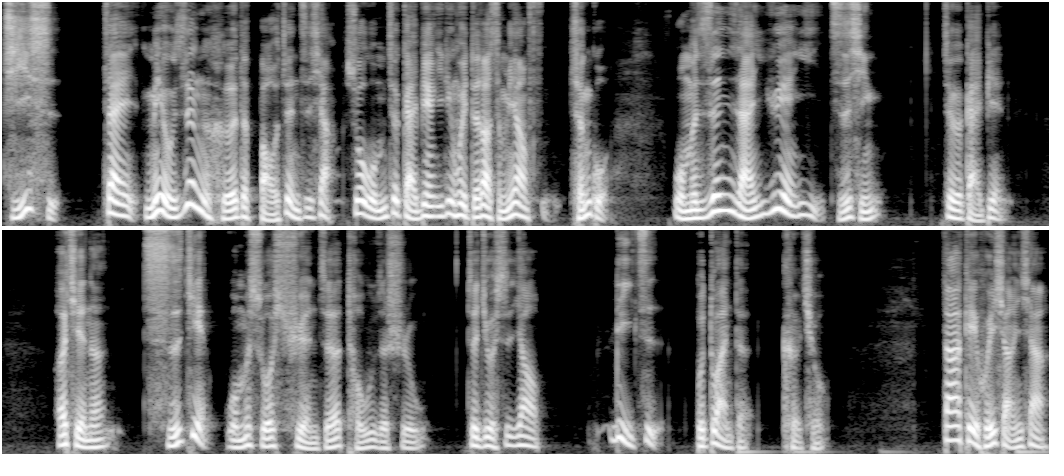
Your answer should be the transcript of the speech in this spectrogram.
即使在没有任何的保证之下，说我们这改变一定会得到什么样成果，我们仍然愿意执行这个改变。而且呢，实践我们所选择投入的事物，这就是要立志不断的渴求。大家可以回想一下，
